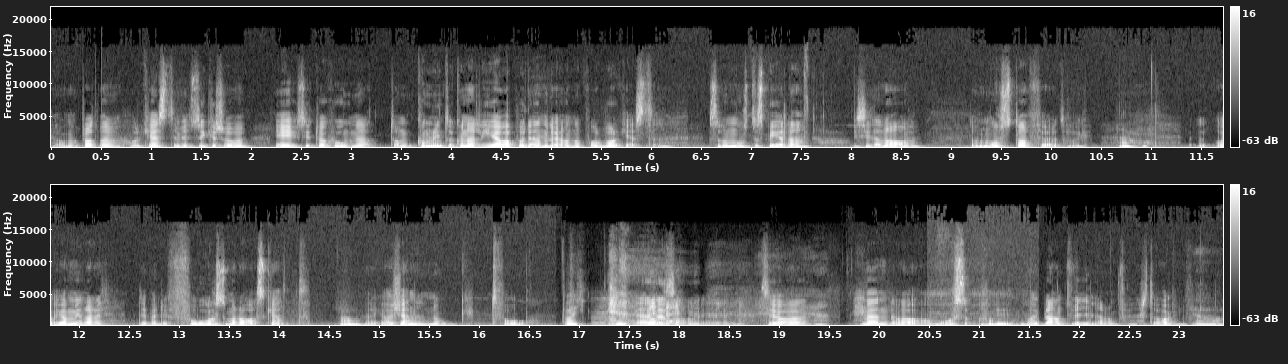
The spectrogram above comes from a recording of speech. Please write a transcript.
om man pratar med orkestermusiker så är ju situationen att de kommer inte att kunna leva på den lön de får på orkestern. Så de måste spela vid sidan av. De måste ha företag. Aha. Och jag menar, det är väldigt få som har A-skatt. Ja. Jag känner nog två. Oj! Eller så. Så jag, men ja, och, så, och ibland vilar de för dagen. Ja.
